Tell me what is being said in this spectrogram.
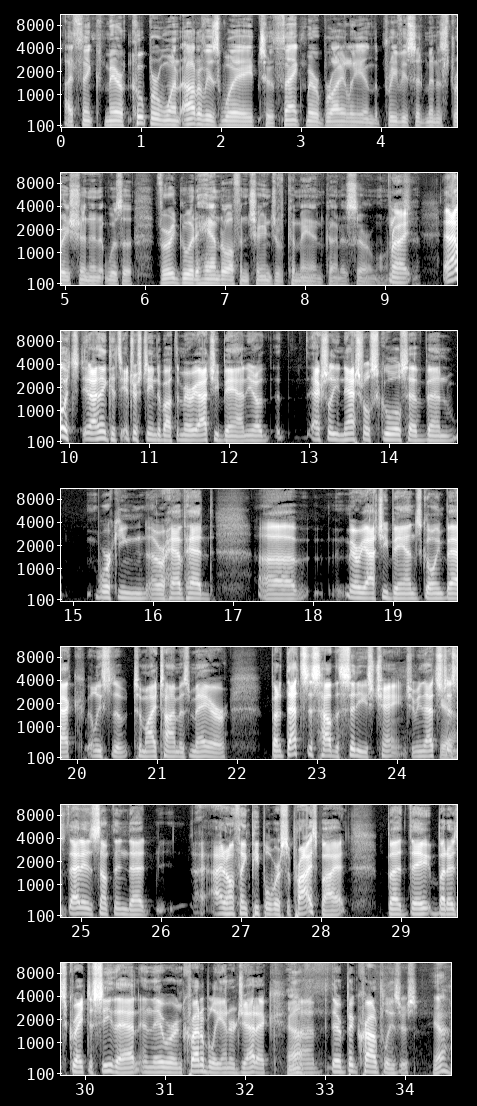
I think Mayor Cooper went out of his way to thank Mayor Briley and the previous administration, and it was a very good handoff and change of command kind of ceremony. Right. And I would, you know, I think it's interesting about the mariachi band. You know, actually, Nashville schools have been working or have had uh, mariachi bands going back at least to, to my time as mayor. But that's just how the cities change. I mean, that's Yeah. just that is something that I- I don't think people were surprised by it. But they, but it's great to see that, and they were incredibly energetic. Yeah. Uh, they're big crowd pleasers. Yeah.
